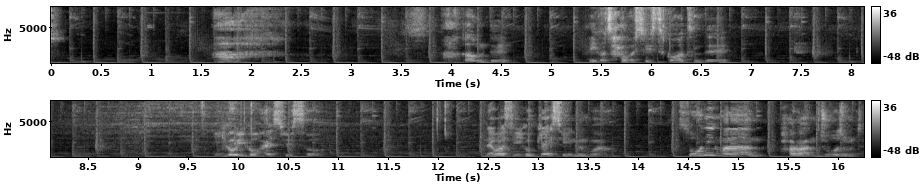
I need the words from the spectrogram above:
씨. 아, 아까운데? 아, 이거 잡을 수 있을 것 같은데? 이거, 이거 할 수 있어. 내가 봤을 때 이거 깰 수 있는 거야. 소닉만 바로 안 죽어주면 돼.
